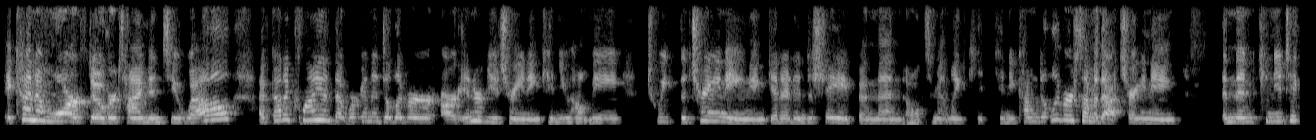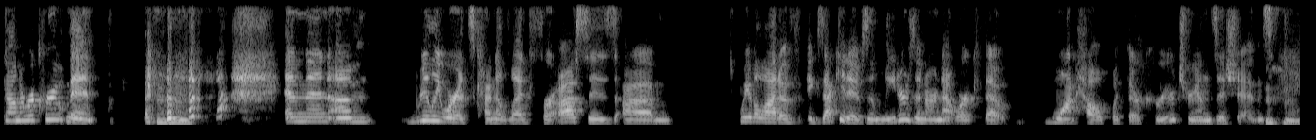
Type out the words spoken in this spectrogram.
it kind of morphed over time into, well, I've got a client that we're going to deliver our interview training. Can you help me tweak the training and get it into shape? And then mm-hmm. ultimately, can you come deliver some of that training? And then can you take on a recruitment mm-hmm. and then um, really where it's kind of led for us is um, we have a lot of executives and leaders in our network that want help with their career transitions mm-hmm.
